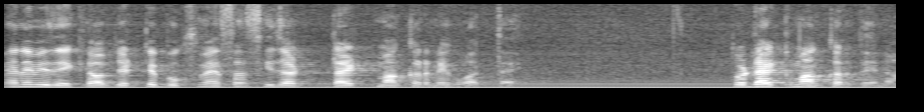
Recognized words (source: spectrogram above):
मैंने भी देखा ऑब्जेक्टिव बुक्स में ऐसा सीधा डायरेक्ट मार्क करने को आता है। तो डायरेक्ट मार्क कर देना।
